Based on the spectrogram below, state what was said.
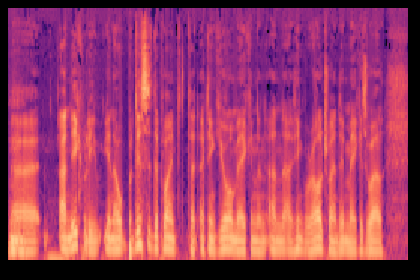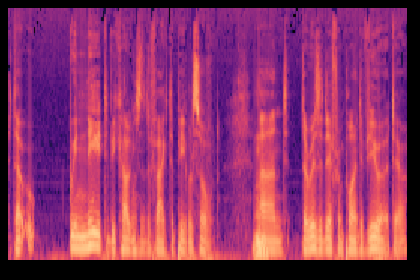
Mm. uh, and equally, you know. But this is the point that I think you're making, and, and I think we're all trying to make as well. That we need to be cognizant of the fact that people suffered, Mm. and there is a different point of view out there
